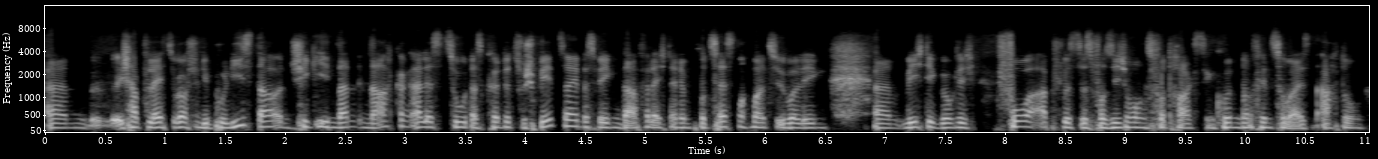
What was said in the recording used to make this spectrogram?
ähm, ich habe vielleicht sogar schon die Police da und schicke ihm dann im Nachgang alles zu, das könnte zu spät sein, deswegen da vielleicht einen Prozess nochmal zu überlegen. Ähm, wichtig wirklich vor Abschluss des Versicherungsvertrags den Kunden darauf hinzuweisen, Achtung,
